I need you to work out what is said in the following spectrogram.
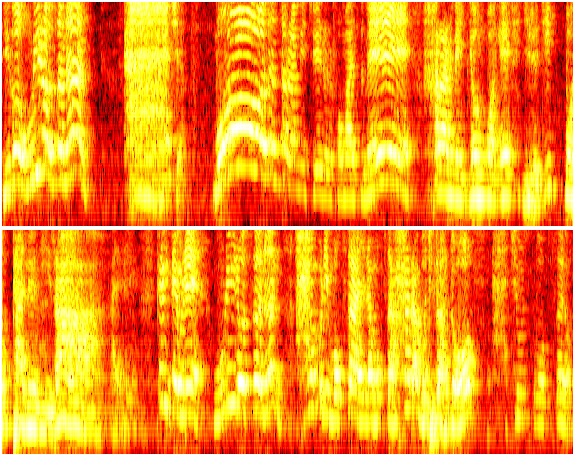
이거 우리로서는 다 죄. 모든 사람이 죄를 범하였음에 하나님의 영광에 이르지 못하느니라. 그렇기 때문에 우리로서는 아무리 목사 아니라 목사 할아버지라도 다 지울 수가 없어요.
